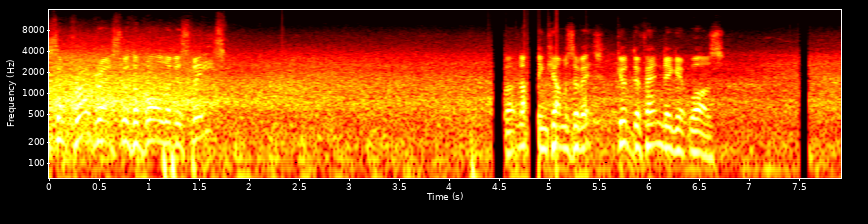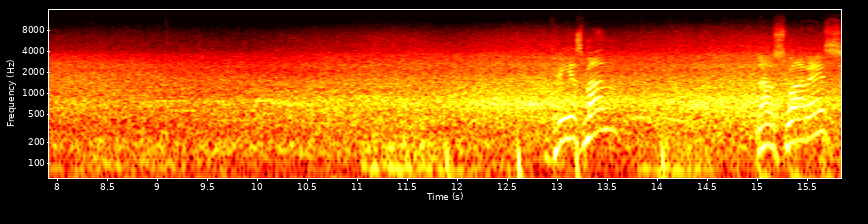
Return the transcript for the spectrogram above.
Takes some progress with the ball at his feet. But nothing comes of it. Good defending it was. Griezmann. Now Suarez.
